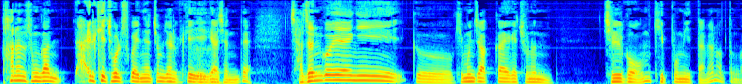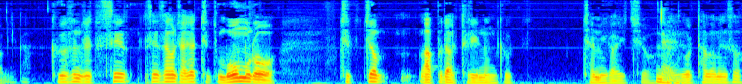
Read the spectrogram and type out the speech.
타는 순간 야 이렇게 좋을 수가 있냐 좀 전에 그렇게 음. 얘기하셨는데 자전거 여행이 그 김훈 작가에게 주는 즐거움, 기쁨이 있다면 어떤 겁니까? 그것은 이제 세, 세상을 자기가 직접 몸으로 직접 맞부닥뜨리는 그 재미가 있죠. 네. 자전거를 타가면서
